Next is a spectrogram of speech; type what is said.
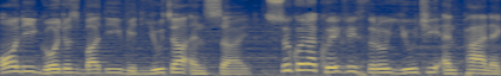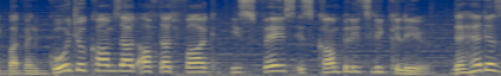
only Gojo's body with Yuta inside. Sukuna quickly threw Yuji and panicked but when Gojo comes out of that fog, his face is completely clear. The head is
